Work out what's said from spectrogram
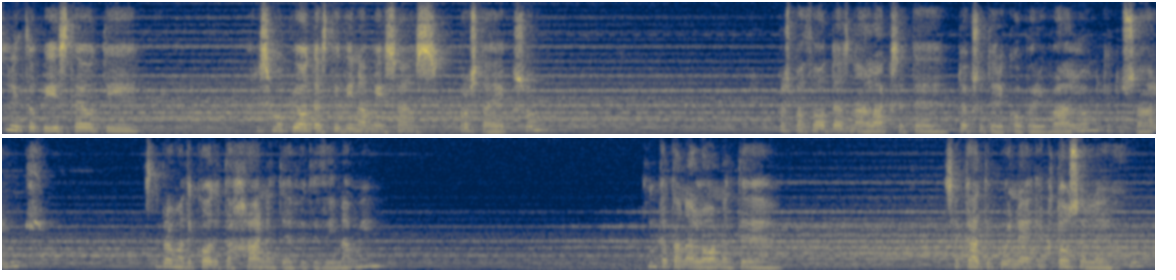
Συνειδητοποιήστε ότι χρησιμοποιώντας τη δύναμή σας προς τα έξω, προσπαθώντας να αλλάξετε το εξωτερικό περιβάλλον και τους άλλους, στην πραγματικότητα χάνετε αυτή τη δύναμη, την καταναλώνετε σε κάτι που είναι εκτός ελέγχου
